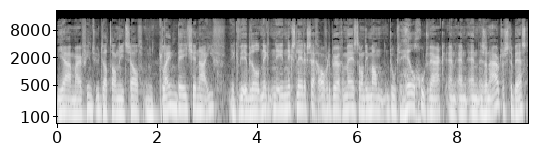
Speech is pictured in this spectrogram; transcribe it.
Ja, maar vindt u dat dan niet zelf een klein beetje naïef? Ik, ik bedoel, niks, lelijk zeggen over de burgemeester... want die man doet heel goed werk en, en, en zijn uiterste best.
